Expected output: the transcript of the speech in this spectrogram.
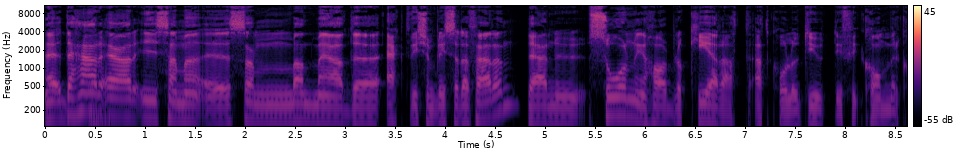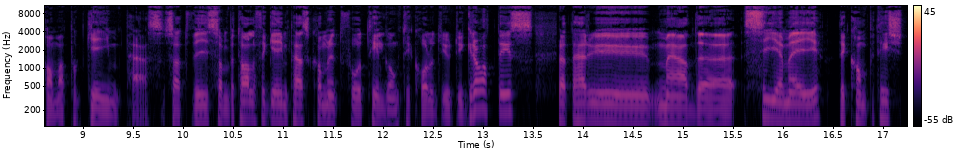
Eh, det här är i samma, eh, samband med eh, Activision Blizzard-affären. Där nu Sony har blockerat att Call of Duty kommer komma på Game Pass. Så att vi som betalar för Game Pass kommer inte få tillgång till Call of Duty gratis. För att det här är ju med CMA, The Competition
